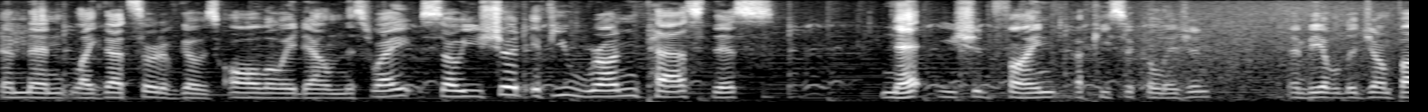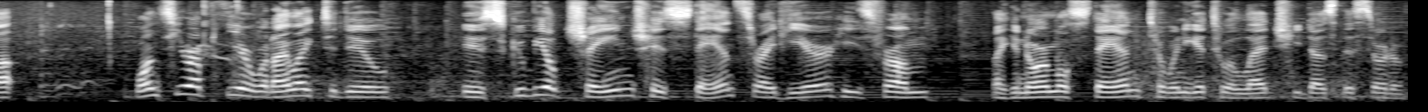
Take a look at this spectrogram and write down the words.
And then like that sort of goes all the way down this way. So you should, if you run past this net, you should find a piece of collision and be able to jump up. Once you're up here, what I like to do is Scooby will change his stance right here. He's from like a normal stand to when you get to a ledge, he does this sort of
